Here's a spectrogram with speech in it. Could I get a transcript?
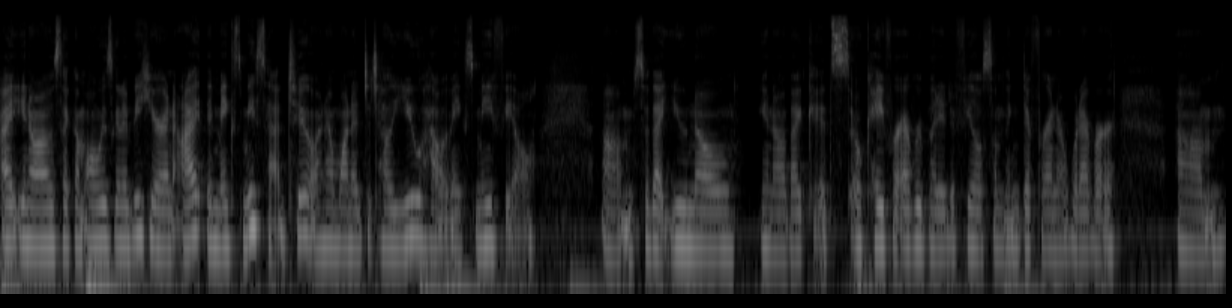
I you know, I was like I'm always going to be here and I it makes me sad too and I wanted to tell you how it makes me feel um, so that you know, you know, like it's okay for everybody to feel something different or whatever. Um,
